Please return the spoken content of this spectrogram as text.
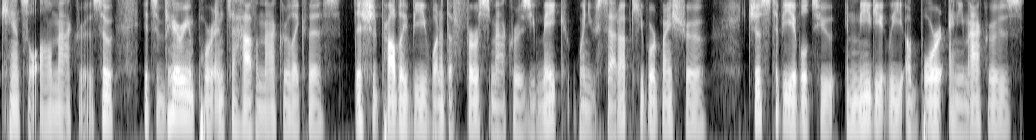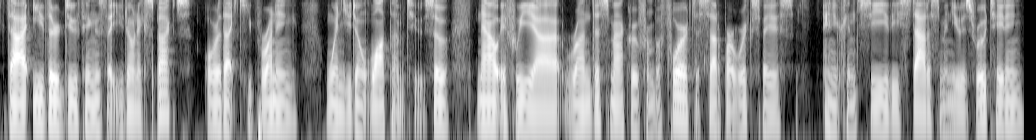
cancel all macros. So it's very important to have a macro like this. This should probably be one of the first macros you make when you set up Keyboard Maestro just to be able to immediately abort any macros that either do things that you don't expect or that keep running when you don't want them to. So now if we uh, run this macro from before to set up our workspace, and you can see the status menu is rotating,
